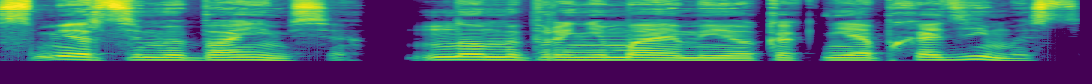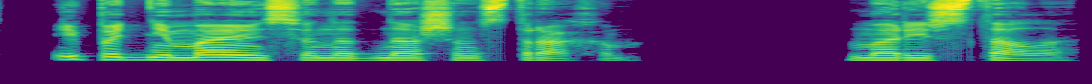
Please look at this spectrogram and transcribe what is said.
«Смерти мы боимся, но мы принимаем ее как необходимость и поднимаемся над нашим страхом». Мари встала.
